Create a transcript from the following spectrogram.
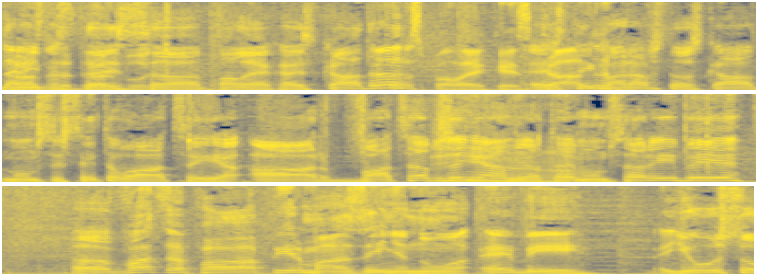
Tas tad 19. varbūt- uh, paliek aiz kadra. Tas paliek aiz Es kadra. tikmēr apstāstu, kāda mums ir situācija ar WhatsApp ziņām, Jā. jo te mums arī bija. Uh, WhatsAppā pirmā ziņa no Evī. Jūsu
